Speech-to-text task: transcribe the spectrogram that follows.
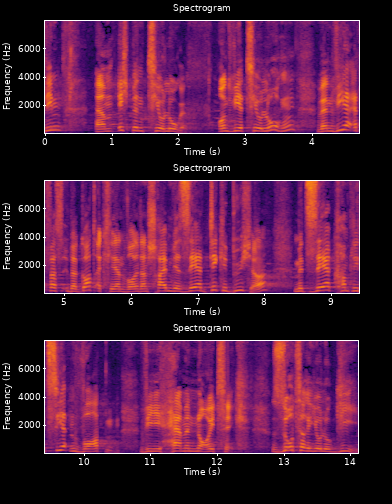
Lieben, ähm, ich bin Theologe. Und wir Theologen, wenn wir etwas über Gott erklären wollen, dann schreiben wir sehr dicke Bücher mit sehr komplizierten Worten wie Hermeneutik, Soteriologie,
